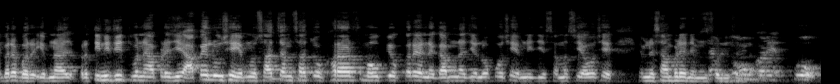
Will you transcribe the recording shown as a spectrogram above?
બરાબર એમના પ્રતિનિધિત્વને આપણે જે આપેલું છે એમનો સાચામાં સાચો ખરા અર્થમાં ઉપયોગ કરે અને ગામના જે લોકો છે એમની જે સમસ્યાઓ છે એમને સાંભળે ને એમનું સોલ્યુશન કરે તો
